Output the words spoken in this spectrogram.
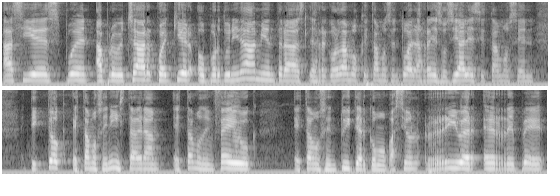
Así es, pueden aprovechar cualquier oportunidad mientras les recordamos que estamos en todas las redes sociales, estamos en TikTok, estamos en Instagram, estamos en Facebook, estamos en Twitter como Pasión River RP.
